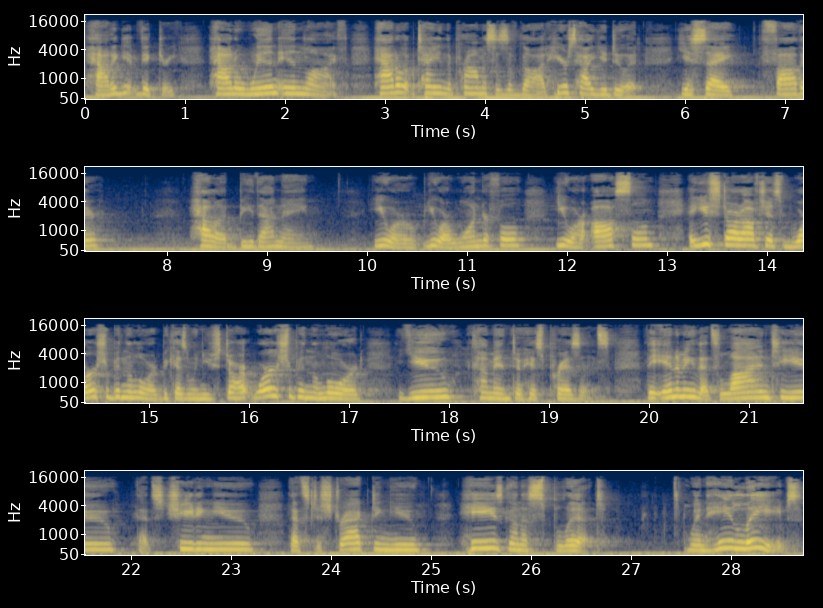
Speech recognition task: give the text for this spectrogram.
how to get victory, how to win in life, how to obtain the promises of God. Here's how you do it you say, Father, hallowed be thy name. You are you are wonderful. You are awesome. And you start off just worshiping the Lord because when you start worshiping the Lord, you come into his presence. The enemy that's lying to you, that's cheating you, that's distracting you, he's going to split. When he leaves,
